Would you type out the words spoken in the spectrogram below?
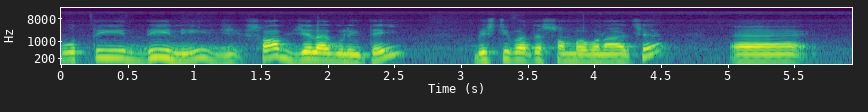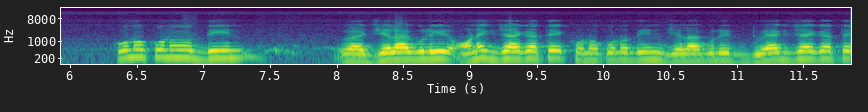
প্রতিদিনই সব জেলাগুলিতেই বৃষ্টিপাতের সম্ভাবনা আছে। কোনো কোনো দিন জেলাগুলির অনেক জায়গাতে, কোনো কোনো দিন জেলাগুলির দু এক জায়গাতে,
